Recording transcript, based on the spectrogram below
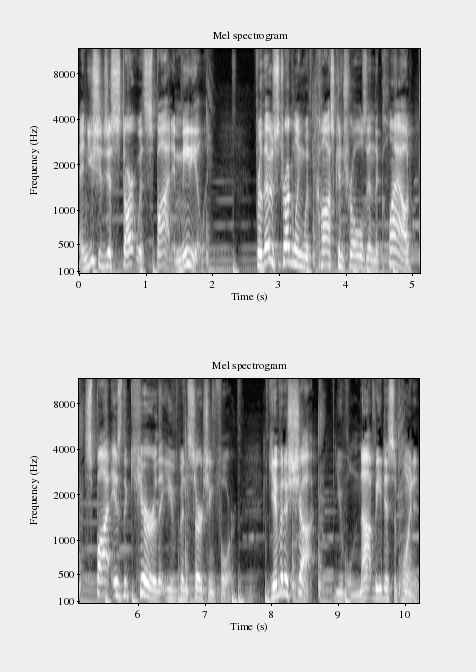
and you should just start with Spot immediately. For those struggling with cost controls in the cloud, Spot is the cure that you've been searching for. Give it a shot. You will not be disappointed.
